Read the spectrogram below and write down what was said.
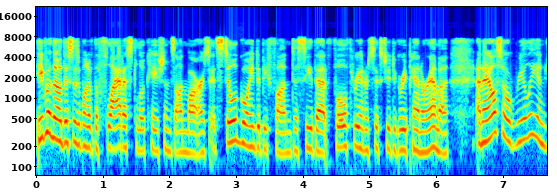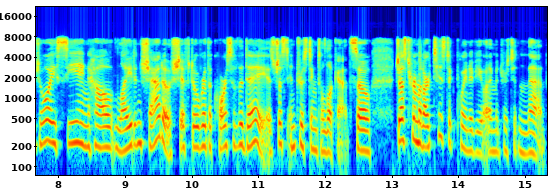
Even though this is one of the flattest locations on Mars, it's still going to be fun to see that full 360 degree panorama. And I also really enjoy seeing how light and shadow shift over the course of the day. It's just interesting to look at. So, just from an artistic point of view, I'm interested in that.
